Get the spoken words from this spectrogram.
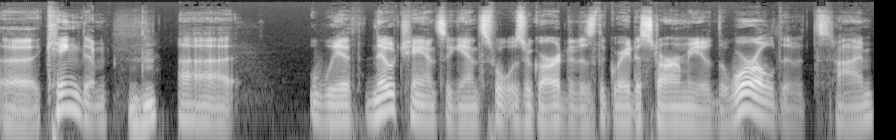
uh, kingdom, uh, with no chance against what was regarded as the greatest army of the world at its time,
